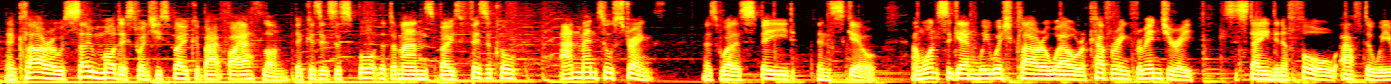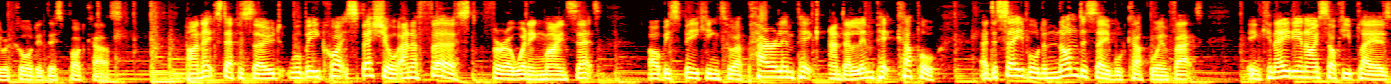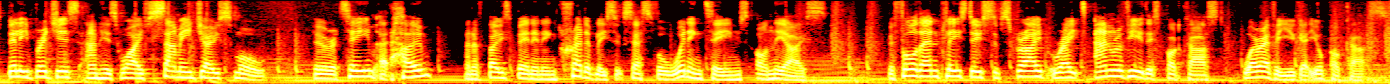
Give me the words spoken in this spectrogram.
And Clara was so modest when she spoke about biathlon because it's a sport that demands both physical and mental strength, as well as speed and skill. And once again, we wish Clara well recovering from injury sustained in a fall after we recorded this podcast. Our next episode will be quite special and a first for a winning mindset. I'll be speaking to a Paralympic and Olympic couple, a disabled and non disabled couple, in fact, in Canadian ice hockey players Billy Bridges and his wife Sami Jo Small, who are a team at home and have both been in incredibly successful winning teams on the ice. Before then, please do subscribe, rate, and review this podcast wherever you get your podcasts.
